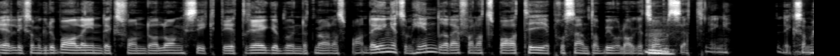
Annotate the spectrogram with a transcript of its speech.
är liksom globala indexfonder, långsiktigt, regelbundet månadssparande. Det är ju inget som hindrar dig från att spara 10% av bolagets Mm. omsättning. Liksom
